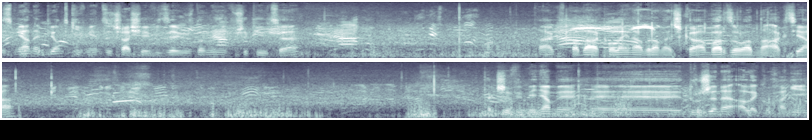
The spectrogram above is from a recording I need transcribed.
Mamy zmianę piątki w międzyczasie. Widzę już Dominik przy piłce. Tak, wpada kolejna brameczka. Bardzo ładna akcja. Także wymieniamy e, drużynę, ale kochani,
